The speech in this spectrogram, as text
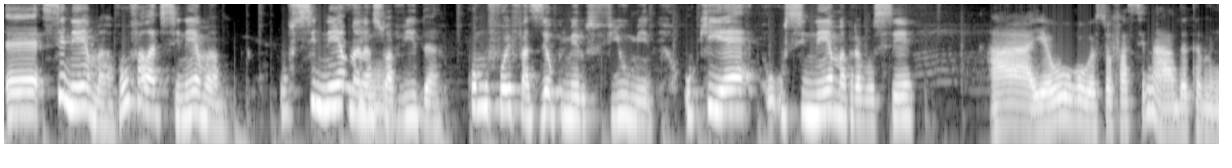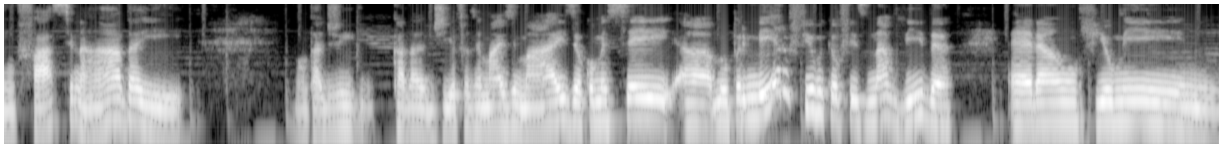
é, cinema, vamos falar de cinema? O cinema Sim. na sua vida, como foi fazer o primeiro filme? O que é o cinema para você? Ah, eu, eu sou fascinada também, fascinada e vontade de cada dia fazer mais e mais. Eu comecei, uh, meu primeiro filme que eu fiz na vida era um filme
